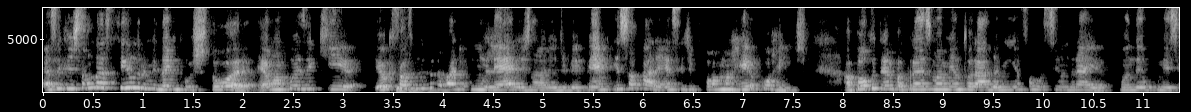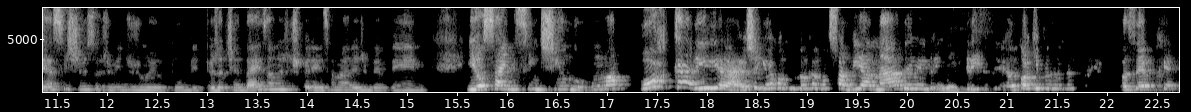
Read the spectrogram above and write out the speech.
Essa questão da síndrome da impostora é uma coisa que eu que faço muito trabalho com mulheres na área de BPM, isso aparece de forma recorrente. Há pouco tempo atrás, uma mentorada minha falou assim, Andréia, quando eu comecei a assistir os seus vídeos no YouTube, eu já tinha 10 anos de experiência na área de BPM, e eu saí me sentindo uma porcaria. Eu cheguei à conclusão que eu não sabia nada, eu entrei em crise, eu tô aqui fazendo você, porque.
